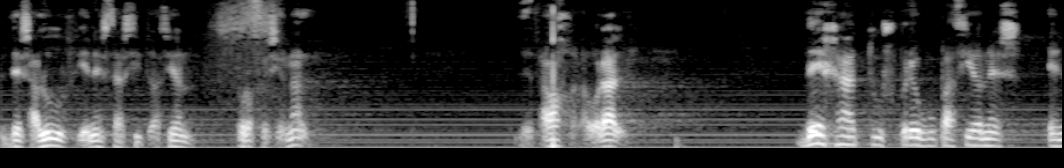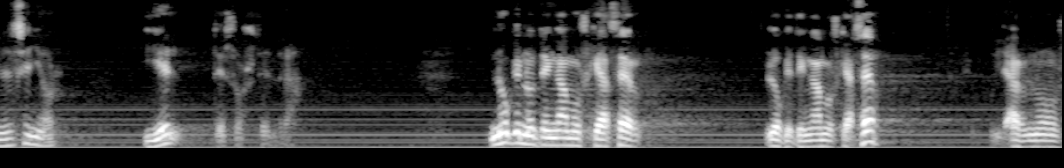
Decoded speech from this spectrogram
de salud y en esta situación profesional, de trabajo laboral. Deja tus preocupaciones en el Señor y Él te sostendrá. No que no tengamos que hacer lo que tengamos que hacer, cuidarnos,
